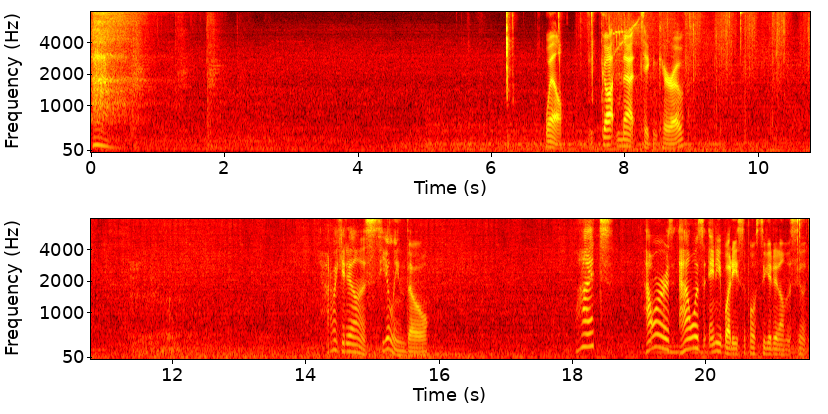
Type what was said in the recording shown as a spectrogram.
well, we've gotten that taken care of. How do I get it on the ceiling, though? What? How are- how was anybody supposed to get it on the ceiling?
